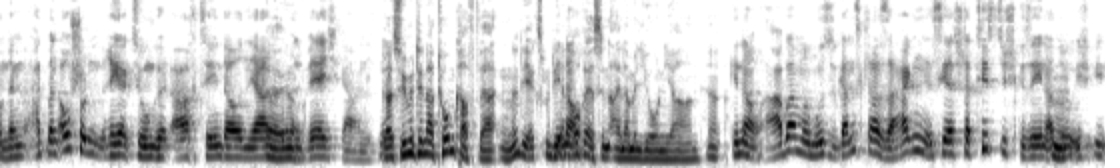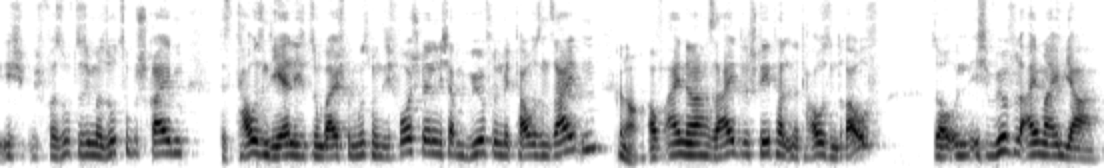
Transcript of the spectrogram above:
Und dann hat man auch schon Reaktionen gehört, ach, 10.000 Jahre, ja, ja. wäre ich gar nicht. Ne? Das ist wie mit den Atomkraftwerken, ne? die explodieren genau. auch erst in einer Million Jahren. Ja. Genau, aber man muss ganz klar sagen, ist ja statistisch gesehen, also mhm. ich, ich, ich versuche das immer so zu beschreiben, das tausendjährliche zum Beispiel muss man sich vorstellen, ich habe einen Würfel mit tausend Seiten. Genau. Auf einer Seite steht halt eine tausend drauf. So, und ich würfel einmal im Jahr.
